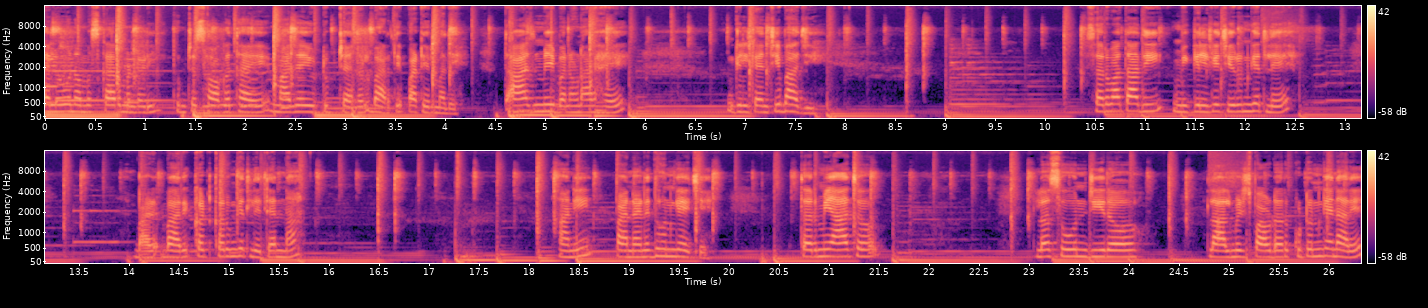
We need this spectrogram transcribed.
हॅलो नमस्कार मंडळी. तुमचं स्वागत आहे माझ्या यूट्यूब चॅनल भारती पाटीलमध्ये. तर आज मी बनवणार आहे गिलक्यांची भाजी. सर्वात आधी मी गिलके चिरून घेतले. बा बारीक कट करून घेतले त्यांना. आणि पाण्याने धुवून घ्यायचे. तर मी आज लसूण जिरं लाल मिरच पावडर कुटून घेणार आहे?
